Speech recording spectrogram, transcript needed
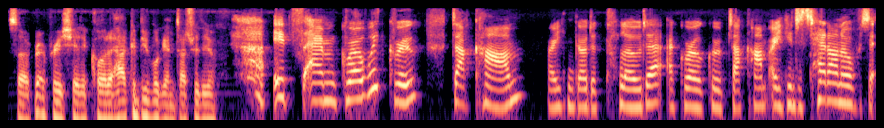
So I appreciate it, Clodagh. How can people get in touch with you? It's um, growwithgroup.com or you can go to Clodagh at growgroup.com or you can just head on over to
